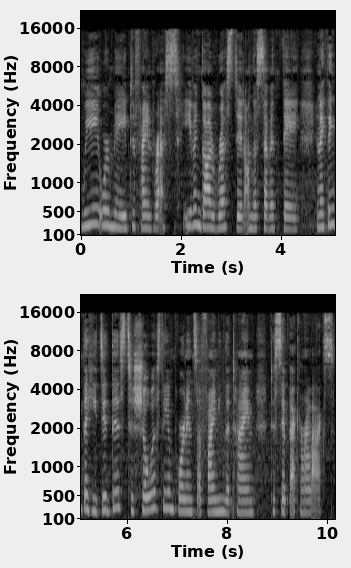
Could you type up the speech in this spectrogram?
We were made to find rest. Even God rested on the seventh day. And I think that He did this to show us the importance of finding the time to sit back and relax.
